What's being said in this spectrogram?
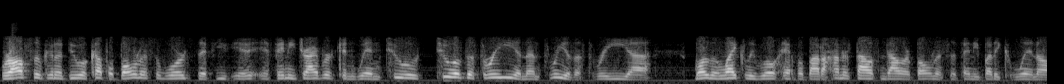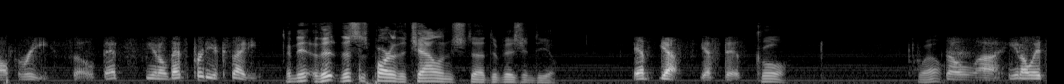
We're also going to do a couple bonus awards. If you if any driver can win two two of the three and then three of the three, uh, more than likely we'll have about a hundred thousand dollar bonus if anybody can win all three. So that's you know that's pretty exciting. And thi- this is part of the challenged uh, division deal. Yep, yes, yes it is. Cool. Well, So uh, you know, it's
